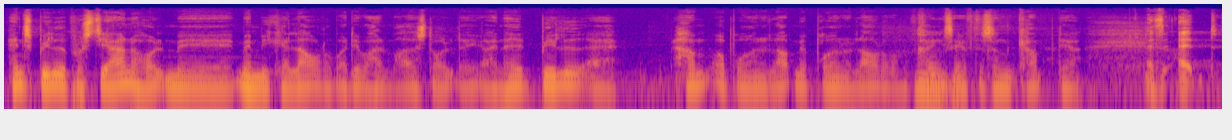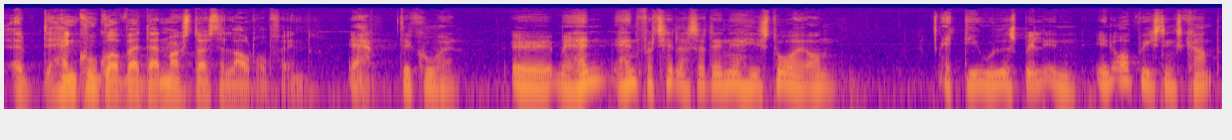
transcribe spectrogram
Han spillede på stjernehold med, med Michael Laudrup, og det var han meget stolt af. Og han havde et billede af ham og brødrene, med brødrene Laudrup omkring mm. sig efter sådan en kamp der. Altså, at, at, han kunne godt være Danmarks største Laudrup-fan? Ja, det kunne han. Øh, men han, han fortæller så den her historie om, at de er ude og spille en, en opvisningskamp,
